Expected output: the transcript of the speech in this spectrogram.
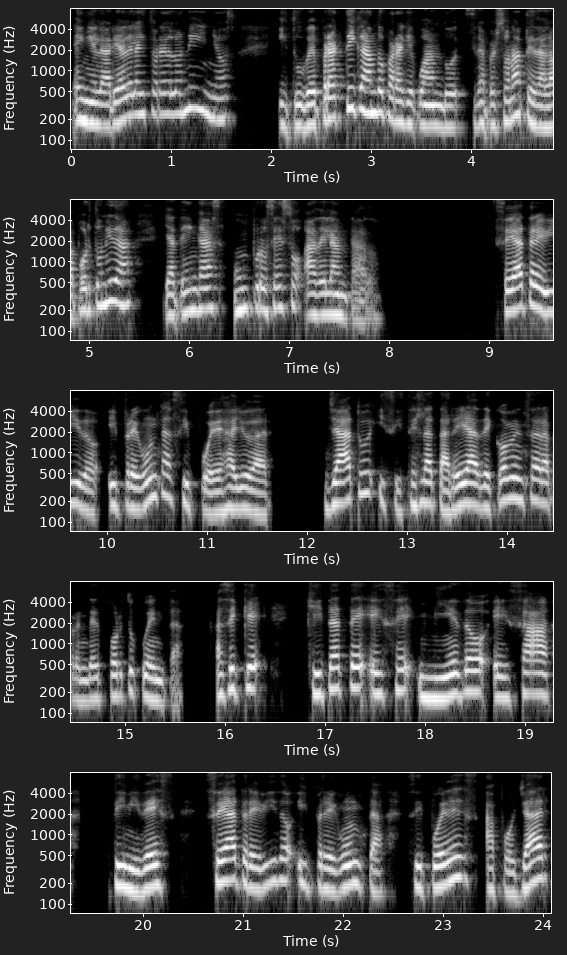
en el área de la historia de los niños y tú ve practicando para que cuando si la persona te da la oportunidad ya tengas un proceso adelantado. Sea atrevido y pregunta si puedes ayudar. Ya tú hiciste la tarea de comenzar a aprender por tu cuenta, así que quítate ese miedo, esa timidez sea atrevido y pregunta si puedes apoyar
